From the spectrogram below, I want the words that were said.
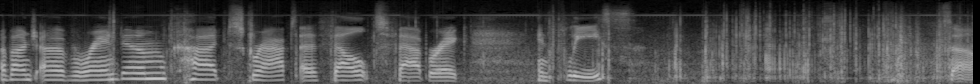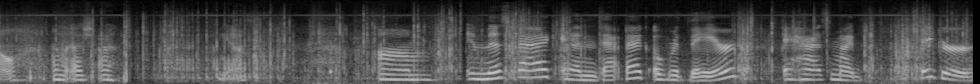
a bunch of random cut scraps of felt fabric and fleece. So uh, yeah. Um in this bag and that bag over there it has my bigger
